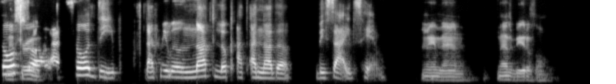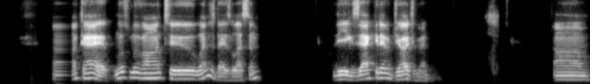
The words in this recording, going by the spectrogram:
So That's true. strong and so deep that we will not look at another besides him. Amen. That's beautiful. Okay, let's move on to Wednesday's lesson the executive judgment. Um,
